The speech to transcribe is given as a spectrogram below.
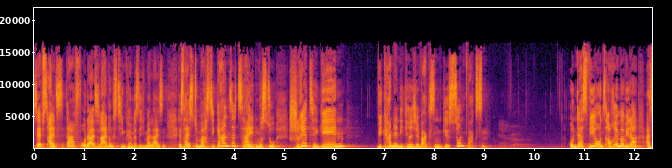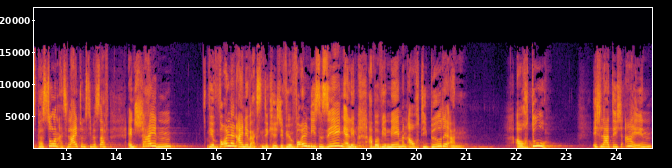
Selbst als Staff oder als Leitungsteam können wir es nicht mehr leisten. Das heißt, du machst die ganze Zeit, musst du Schritte gehen. Wie kann denn die Kirche wachsen? Gesund wachsen. Und dass wir uns auch immer wieder als Pastoren, als Leitungsteam, als Staff entscheiden, wir wollen eine wachsende Kirche, wir wollen diesen Segen erleben, aber wir nehmen auch die Bürde an. Auch du. Ich lade dich ein,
